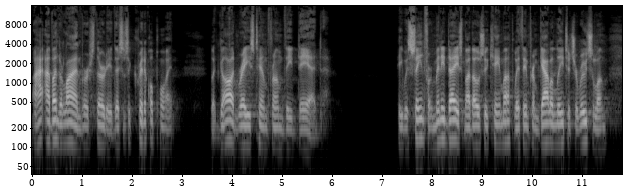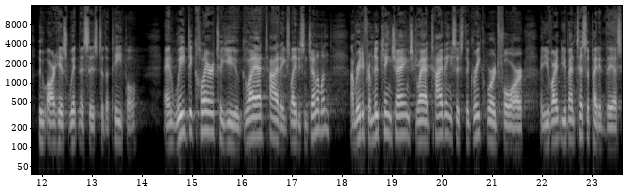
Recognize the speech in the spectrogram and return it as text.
I, have underlined verse 30. This is a critical point. But God raised him from the dead. He was seen for many days by those who came up with him from Galilee to Jerusalem, who are his witnesses to the people. And we declare to you glad tidings, ladies and gentlemen. I'm reading from New King James. Glad tidings is the Greek word for, and you've, you've anticipated this,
